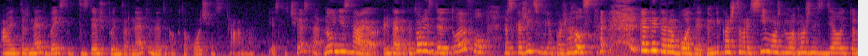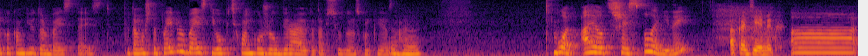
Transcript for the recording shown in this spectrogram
а интернет-бейст ты сдаешь по интернету, но это как-то очень странно, если честно. Ну, не знаю, ребята, которые сдают TOEFL, расскажите мне, пожалуйста, как это работает. Но мне кажется, в России можно, можно сделать только компьютер-бейст тест, потому что paper-based его потихоньку уже убирают отовсюду, насколько я знаю. Угу. Вот, IELTS 6,5. Академик. А,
